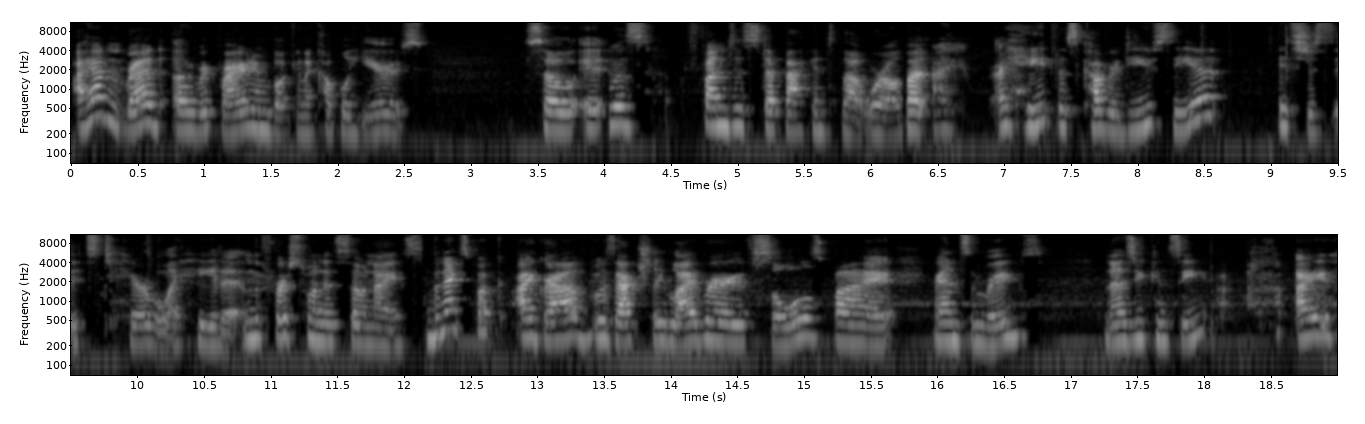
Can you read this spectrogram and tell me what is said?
I hadn't read a Rick Riordan book in a couple years. So it was fun to step back into that world. But I, I hate this cover. Do you see it? It's just, it's terrible. I hate it. And the first one is so nice. The next book I grabbed was actually Library of Souls by Ransom Riggs. And as you can see, I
